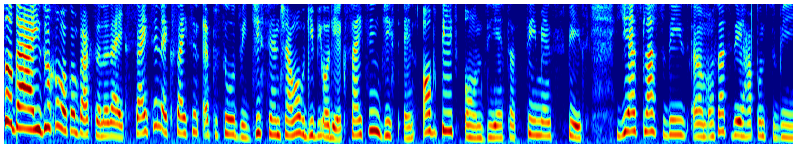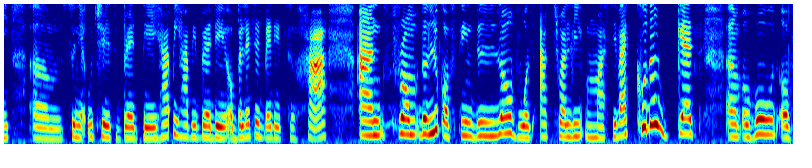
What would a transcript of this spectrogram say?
What's up, guys? Welcome, welcome back to another exciting, exciting episode with Gist Central. Where we give you all the exciting gist and updates on the entertainment space. Yes, last days, um, on Saturday happened to be um Sonia Uche's birthday. Happy, happy birthday or belated birthday to her. And from the look of things, the love was actually massive. I couldn't get um a hold of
